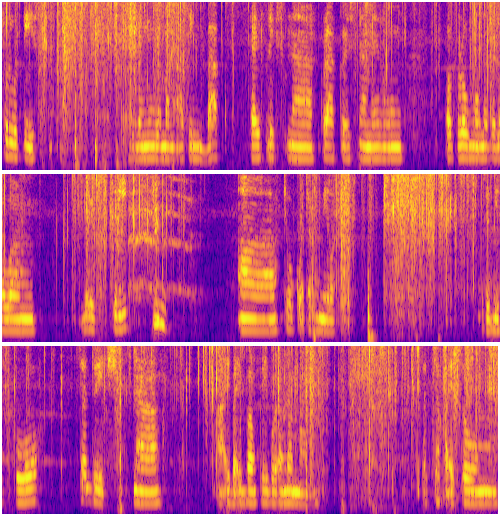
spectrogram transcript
fruities. Ito lang yung laman ng ating box. Skyflakes na crackers na merong pa-promo na dalawang Birds 3 ah choco at saka milk. Rebisco sandwich na ah, iba-ibang flavor ang laman. At saka itong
